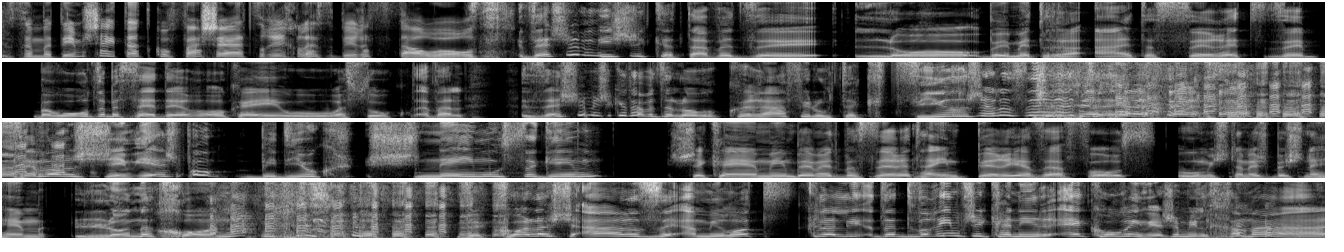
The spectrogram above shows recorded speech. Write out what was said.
זה מדהים שהייתה תקופה שהיה צריך להסביר את סטאר וורס. זה שמי שכתב את זה לא באמת ראה את הסרט, זה ברור, זה בסדר, אוקיי, הוא עסוק, אבל זה שמי שכתב את זה לא קרא אפילו תקציר של הסרט, זה, זה מרשים. יש פה בדיוק שני מושגים שקיימים באמת בסרט, האימפריה והפורס, הוא משתמש בשניהם לא נכון, וכל השאר זה אמירות כלליות, זה דברים שכנראה קורים, יש מלחמה,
